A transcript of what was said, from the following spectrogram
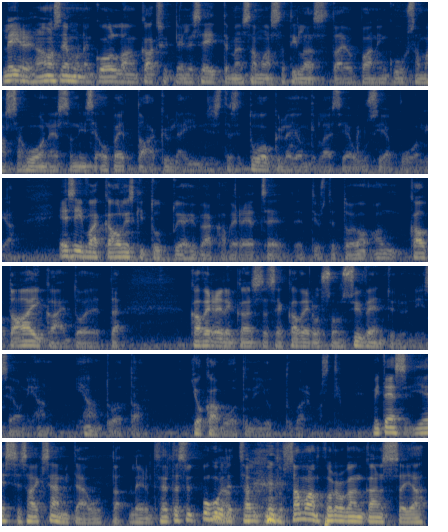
Leirihän on semmoinen, kun ollaan 24-7 samassa tilassa tai jopa niin kuin samassa huoneessa, niin se opettaa kyllä ihmisistä. Se tuo kyllä jonkinlaisia uusia puolia esiin, vaikka olisikin tuttuja hyvää kavereita. Että, se, että just, että toi on, on kautta aikain toi, että kavereiden kanssa se kaverus on syventynyt, niin se on ihan, ihan tuota, jokavuotinen juttu varmasti. Miten Jesse, saiko sä mitään uutta leiriltä? Sä tässä nyt puhuit, no. että sä olit saman porukan kanssa ja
